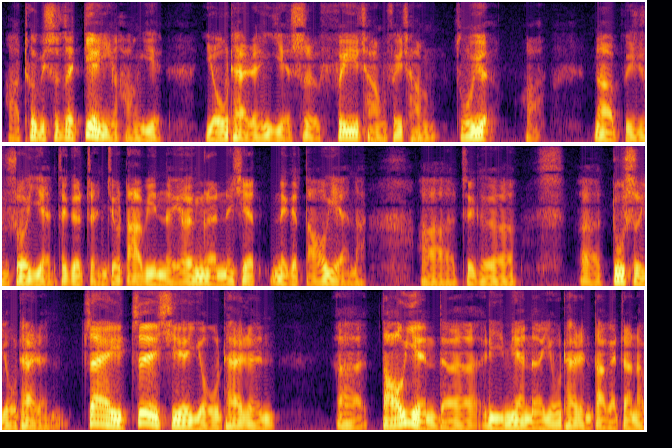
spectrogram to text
啊，特别是在电影行业，犹太人也是非常非常卓越。那比如说演这个《拯救大兵雷恩》的那些那个导演呢，啊，这个呃都是犹太人。在这些犹太人呃导演的里面呢，犹太人大概占了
